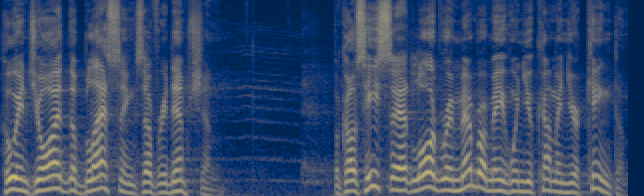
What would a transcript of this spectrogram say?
who enjoyed the blessings of redemption, because he said, Lord, remember me when you come in your kingdom.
